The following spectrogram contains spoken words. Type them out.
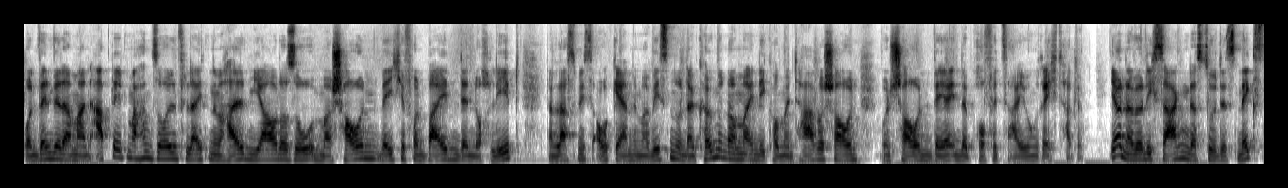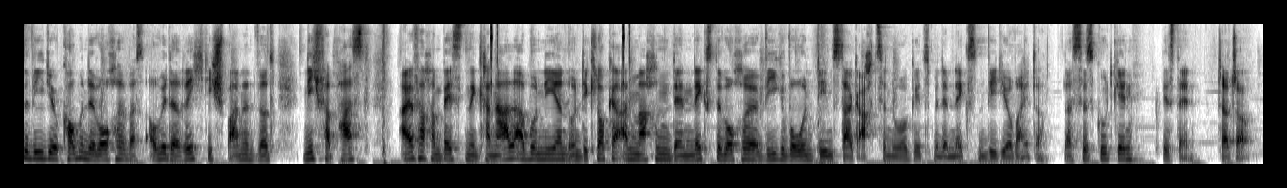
Und wenn wir da mal ein Update machen sollen, vielleicht in einem halben Jahr oder so und mal schauen, welche von beiden denn noch lebt, dann lass mich es auch gerne mal wissen. Und dann können wir noch mal in die Kommentare schauen und schauen, wer in der Prophezeiung recht hatte. Ja, und dann würde ich sagen, dass du das nächste Video kommende Woche, was auch wieder richtig spannend wird, nicht verpasst. Einfach am besten den Kanal abonnieren und die Glocke anmachen, denn nächste Woche, wie gewohnt, Dienstag 18 Uhr, geht es mit dem nächsten Video weiter. Lass es gut gehen. Bis dann. Ciao, ciao.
